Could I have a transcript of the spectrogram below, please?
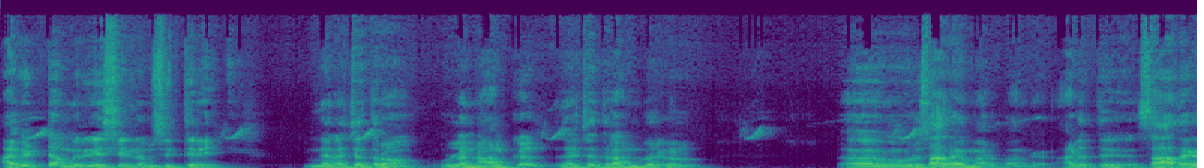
அவிட்ட மிருகசீரிடம் சித்திரை. இந்த நட்சத்திரம் உள்ள நாட்கள் நட்சத்திர அன்பர்கள் ஒரு சாதகமாக இருப்பாங்க. அடுத்து சாதக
